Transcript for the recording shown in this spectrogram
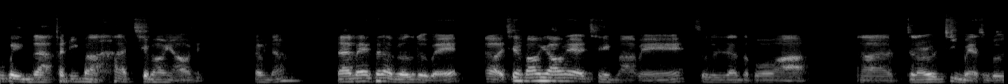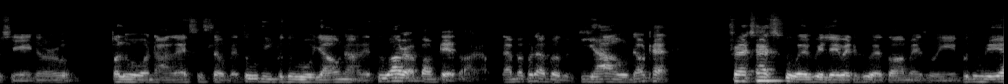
ဥပိန္ဒရာဖတိမာချေပေါင်းရောင်းနေဟုတ်နော်ဒါပေမဲ့ခုနပြောသလိုပဲ အဲ့အချိန်ပေါင်းရောင်းတဲ့အချိန်မှာပဲဆိုလိုတဲ့သဘောကအာကျွန်တော်တို့ကြည့်မယ်ဆိုလို့ရှိရင်ကျွန်တော်တို့ဘယ်လို analysis လုပ်လဲသူဒီဘယ်သူကိုရောင်းတာလဲသူကတော့အပေါက်တဲ့သွားတာဒါပေမဲ့ခုနကပြောဆိုဒီဟာကိုနောက်ထပ် franchise ကိုပဲ level တစ်ခုပဲသွားမယ်ဆိုရင်ဘယ်သူတွေက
